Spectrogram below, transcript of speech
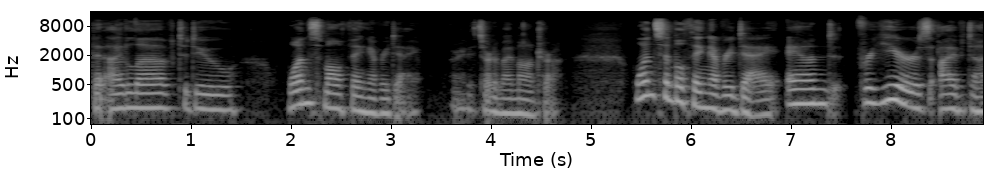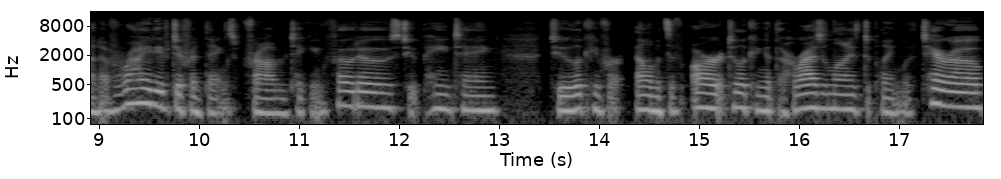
that I love to do one small thing every day. Right? It's sort of my mantra one simple thing every day. And for years, I've done a variety of different things from taking photos to painting to looking for elements of art to looking at the horizon lines to playing with tarot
